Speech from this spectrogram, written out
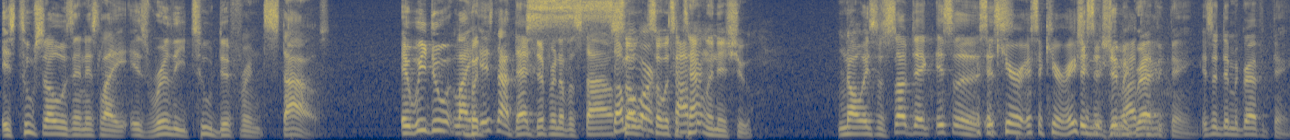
it's two shows, and it's like it's really two different styles. If we do it like But it's not that different of a style. Some so our so it's topic- a talent issue. no, it's a subject. It's a It's, a cure. It's a curation. It's a issue, I demographic think. thing. It's a demographic thing.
